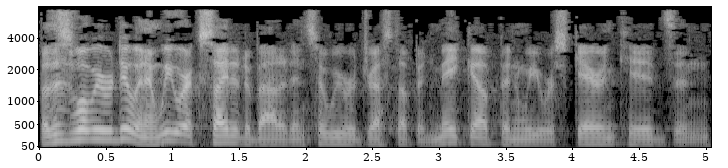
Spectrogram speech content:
But this is what we were doing, and we were excited about it, and so we were dressed up in makeup, and we were scaring kids, and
